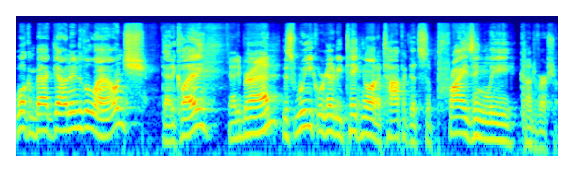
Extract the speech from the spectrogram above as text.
Welcome back down into the lounge. Daddy Clay. Daddy Brad. This week we're going to be taking on a topic that's surprisingly controversial.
